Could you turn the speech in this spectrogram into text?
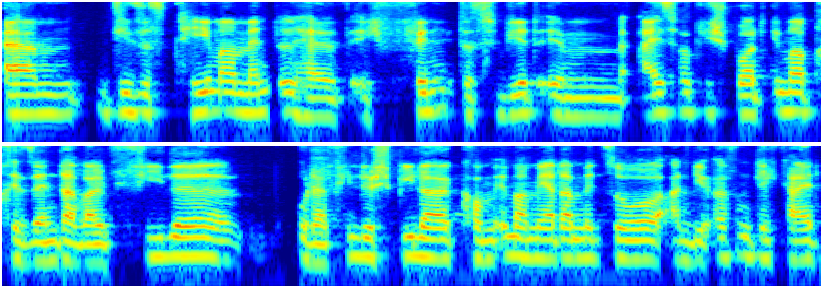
Ähm, dieses Thema Mental Health, ich finde, das wird im Eishockeysport immer präsenter, weil viele oder viele Spieler kommen immer mehr damit so an die Öffentlichkeit.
